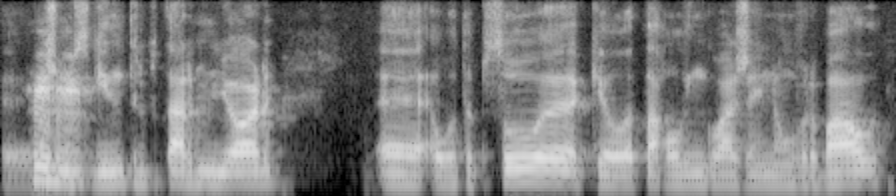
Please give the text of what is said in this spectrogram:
Uh, vais uhum. conseguir interpretar melhor uh, a outra pessoa, aquela tal linguagem não verbal,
